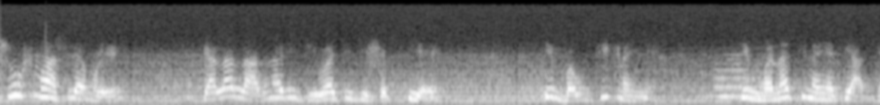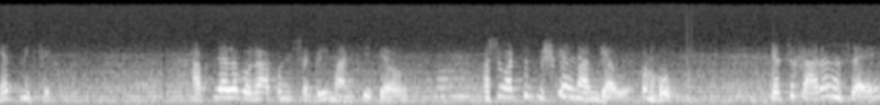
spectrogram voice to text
सूक्ष्म असल्यामुळे त्याला लागणारी जीवाची जी शक्ती आहे ती बौद्धिक नाही आहे. ती मनाची नाही आहे ती आध्यात्मिक शक्ती. आहे. आपल्याला बघा आपण सगळी माणसे इथे आहोत. असं वाटतं पुष्कळ नाम घ्यावं पण होत नाही. त्याचं कारण असं आहे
